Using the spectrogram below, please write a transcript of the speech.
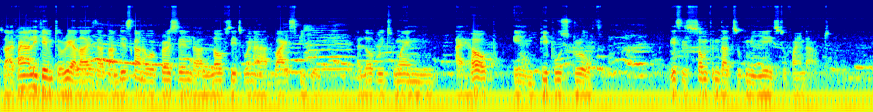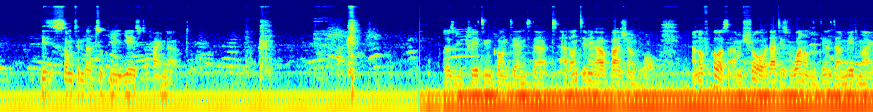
So I finally came to realize that I'm this kind of a person that loves it when I advise people. I love it when I help in people's growth. This is something that took me years to find out. This is something that took me years to find out. Just be creating content that I don't even have passion for. And of course, I'm sure that is one of the things that made my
